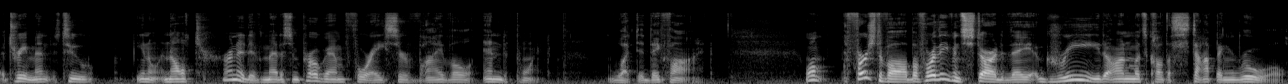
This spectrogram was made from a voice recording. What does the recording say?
uh, treatment to you know, an alternative medicine program for a survival endpoint. What did they find? Well, first of all, before they even started, they agreed on what's called a stopping rule.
